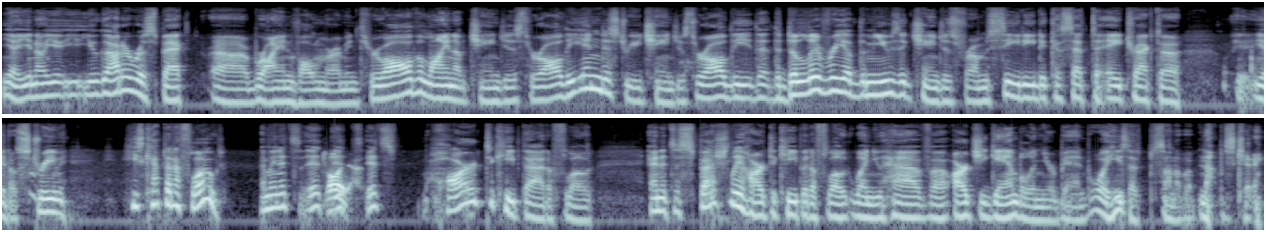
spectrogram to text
Yeah, you know, you you got to respect uh, Brian Vollmer. I mean, through all the lineup changes, through all the industry changes, through all the, the, the delivery of the music changes from CD to cassette to eight track to you know stream, he's kept it afloat. I mean, it's it, oh, it's yeah. it's hard to keep that afloat. And it's especially hard to keep it afloat when you have uh, Archie Gamble in your band. Boy, he's a son of a. No, I'm just kidding.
